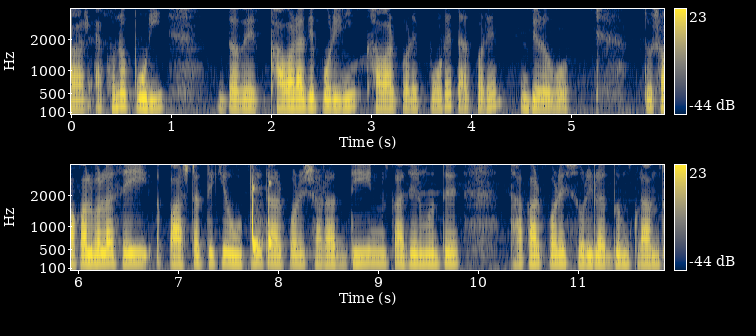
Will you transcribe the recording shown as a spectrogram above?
আর এখনও পরি। তবে খাওয়ার আগে পড়িনি, খাওয়ার পরে পড়ে তারপরে বেরোবো। তো সকালবেলা সেই পাঁচটার থেকে উঠে তারপরে সারা দিন কাজের মধ্যে থাকার পরে শরীর একদম ক্লান্ত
